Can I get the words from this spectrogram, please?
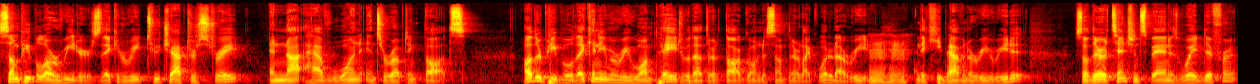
some people are readers, they could read two chapters straight and not have one interrupting thoughts. Other people, they can't even read one page without their thought going to something. They're like, what did I read? Mm-hmm. And they keep having to reread it. So their attention span is way different,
